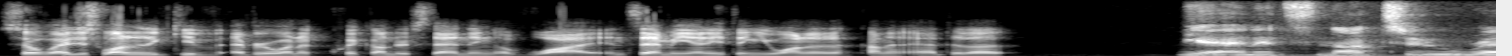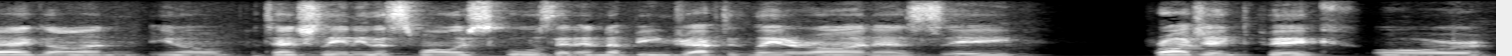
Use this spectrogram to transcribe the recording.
So I just wanted to give everyone a quick understanding of why. And Sammy, anything you want to kind of add to that? Yeah, and it's not to rag on, you know, potentially any of the smaller schools that end up being drafted later on as a project pick or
